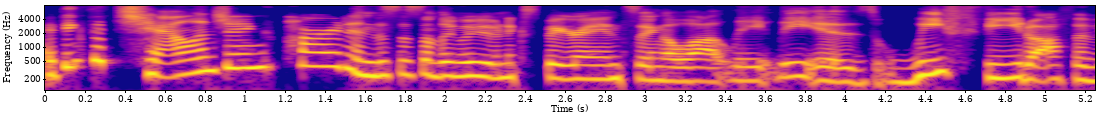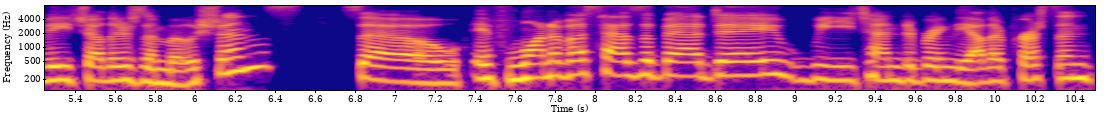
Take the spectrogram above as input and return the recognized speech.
I think the challenging part, and this is something we've been experiencing a lot lately, is we feed off of each other's emotions. So if one of us has a bad day, we tend to bring the other person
